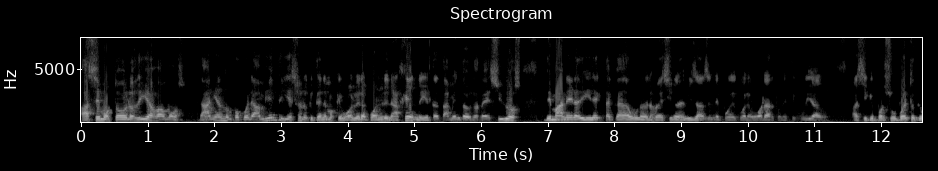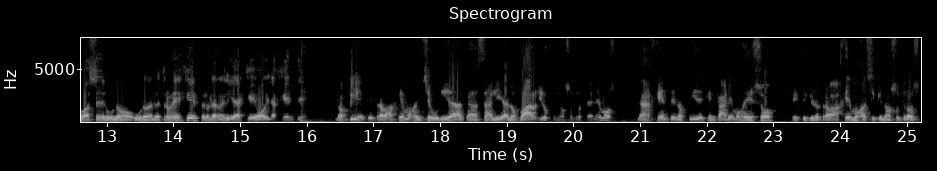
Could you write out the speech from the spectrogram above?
hacemos todos los días vamos dañando un poco el ambiente y eso es lo que tenemos que volver a poner en agenda y el tratamiento de los residuos de manera directa cada uno de los vecinos de Villa Allende puede colaborar con este cuidado. Así que por supuesto que va a ser uno, uno de nuestros ejes, pero la realidad es que hoy la gente nos pide que trabajemos en seguridad a cada salida a los barrios que nosotros tenemos, la gente nos pide que encaremos eso, este, que lo trabajemos, así que nosotros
